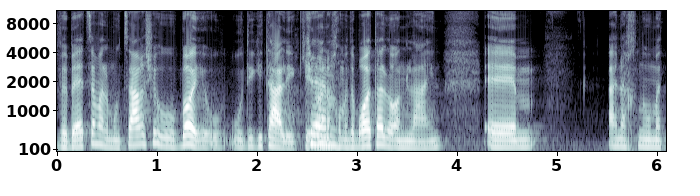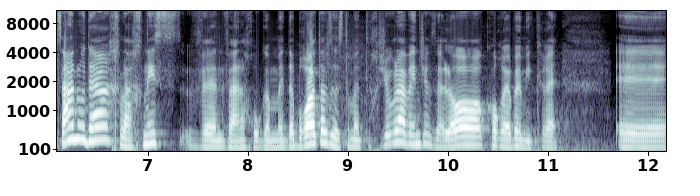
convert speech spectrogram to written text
ובעצם על מוצר שהוא, בואי, הוא, הוא דיגיטלי, כאילו, כן. כאילו אנחנו מדברות על אונליין, אמ, אנחנו מצאנו דרך להכניס, ואנחנו גם מדברות על זה, זאת אומרת, חשוב להבין שזה לא קורה במקרה. אה,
